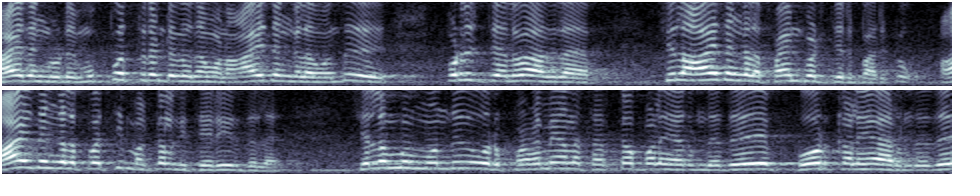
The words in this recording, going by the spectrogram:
ஆயுதங்களுடைய முப்பத்தி ரெண்டு விதமான ஆயுதங்களை வந்து புரட்சி தலைவர் அதில் சில ஆயுதங்களை பயன்படுத்தியிருப்பார். இப்போ ஆயுதங்களை பற்றி மக்களுக்கு தெரியறதில்ல. சிலம்பம் வந்து ஒரு பழமையான தற்காப்பலையாக இருந்தது போர்க்கலையாக இருந்தது.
